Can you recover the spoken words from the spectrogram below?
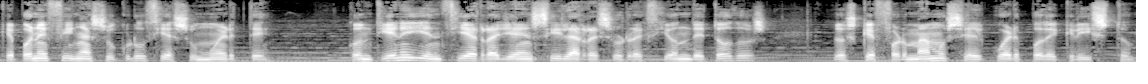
que pone fin a su cruz y a su muerte, contiene y encierra ya en sí la resurrección de todos los que formamos el cuerpo de Cristo,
